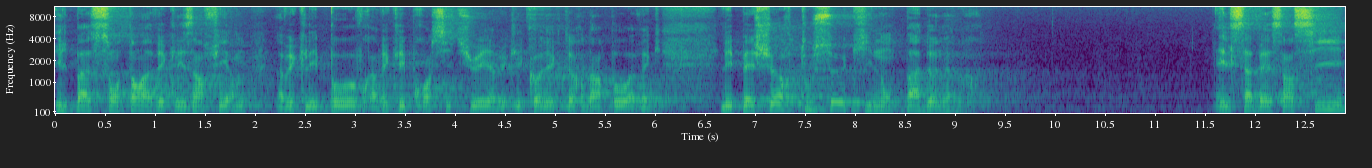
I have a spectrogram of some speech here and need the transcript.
Il passe son temps avec les infirmes, avec les pauvres, avec les prostituées, avec les collecteurs d'impôts, avec les pêcheurs, tous ceux qui n'ont pas d'honneur. Et il s'abaisse ainsi,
